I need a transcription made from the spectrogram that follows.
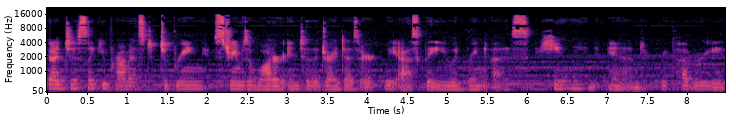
God, just like you promised to bring streams of water into the dry desert, we ask that you would bring us healing and recovery,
